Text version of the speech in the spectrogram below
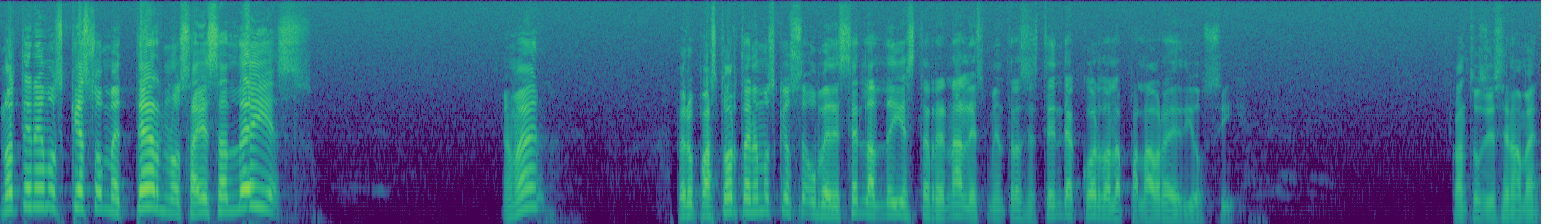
no tenemos que someternos a esas leyes. Amén. Pero pastor, tenemos que obedecer las leyes terrenales mientras estén de acuerdo a la palabra de Dios, sí. ¿Cuántos dicen amén?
